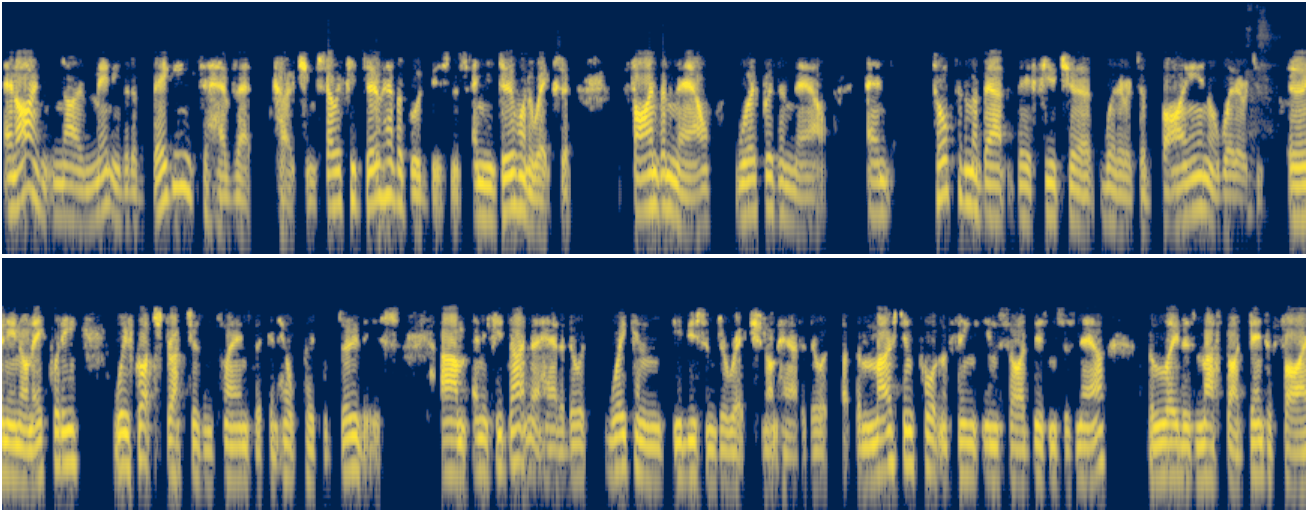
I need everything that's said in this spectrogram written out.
And I know many that are begging to have that coaching. So if you do have a good business and you do want to exit, find them now, work with them now, and talk to them about their future, whether it's a buy in or whether it's earning on equity. We've got structures and plans that can help people do this. Um, and if you don't know how to do it, we can give you some direction on how to do it. But the most important thing inside businesses now, the leaders must identify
